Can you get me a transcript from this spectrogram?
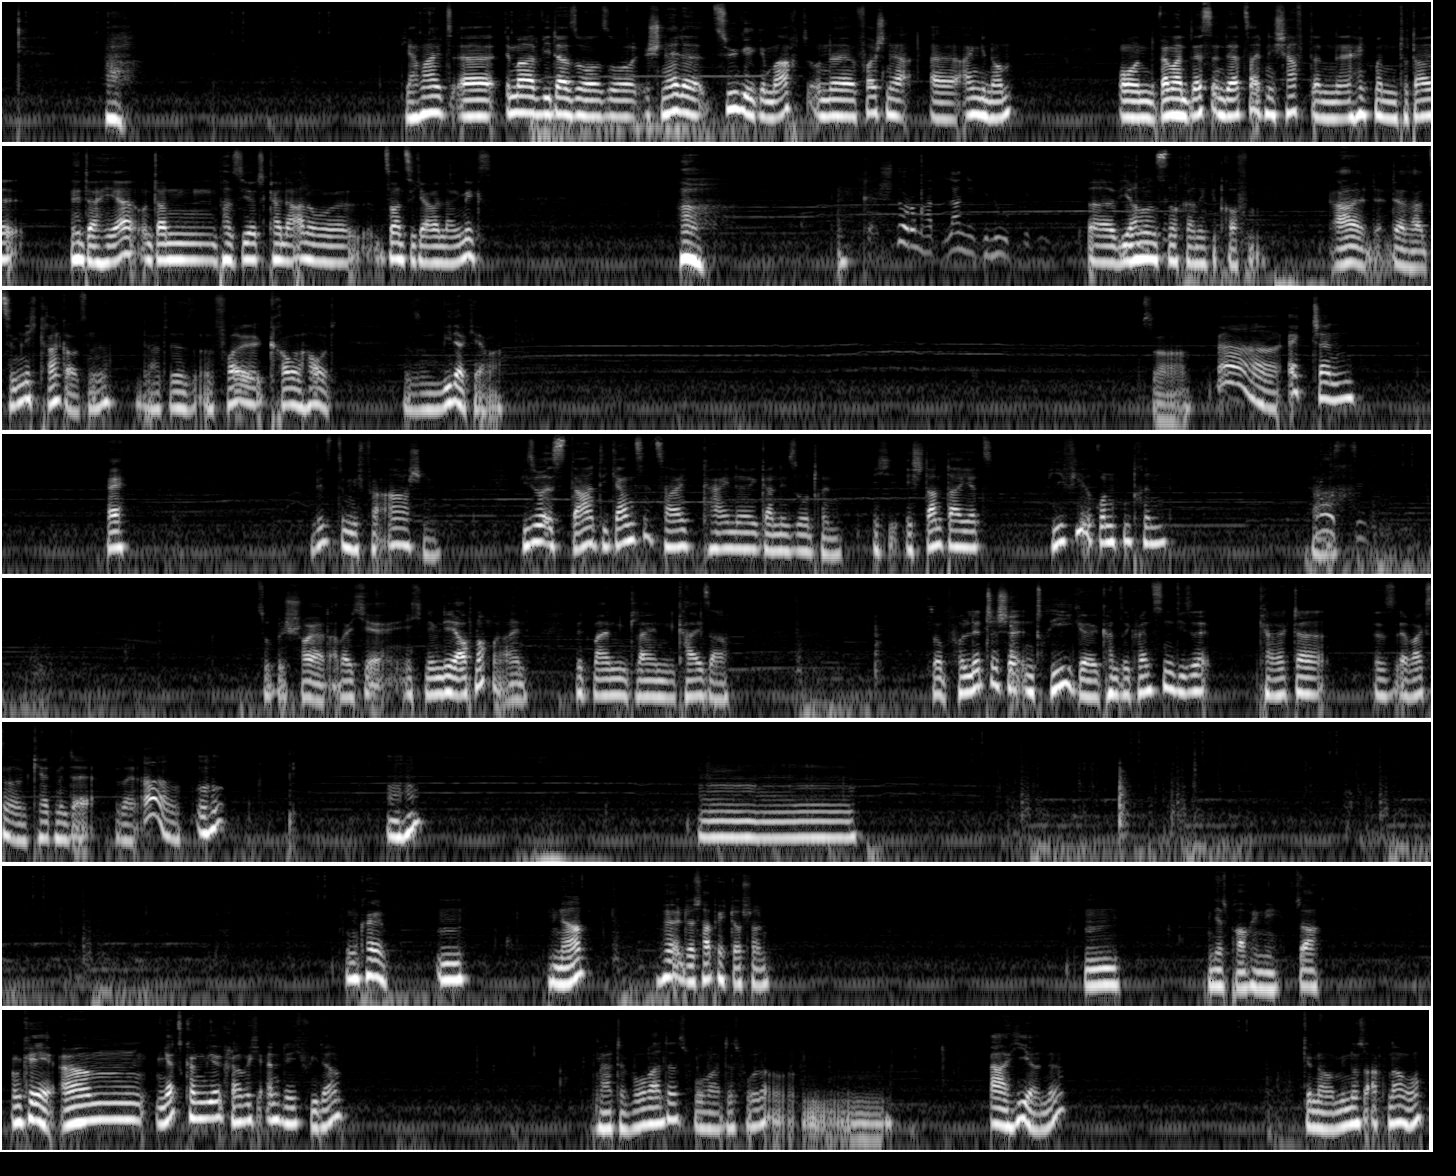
Ach. Die haben halt äh, immer wieder so, so schnelle Züge gemacht und äh, voll schnell äh, eingenommen. Und wenn man das in der Zeit nicht schafft, dann äh, hängt man total hinterher und dann passiert, keine Ahnung, 20 Jahre lang nichts. Der Sturm hat lange genug äh, Wir haben uns noch gar nicht getroffen. Ah, der, der, sah ziemlich krank aus, ne? Der hatte voll graue Haut. Das ist ein Wiederkehrer. So. Ah, Action. Hä? Willst du mich verarschen? Wieso ist da die ganze Zeit keine Garnison drin? Ich, ich stand da jetzt... Wie viele Runden drin? Ja. So bescheuert. Aber ich, ich nehme die auch nochmal ein. Mit meinem kleinen Kaiser. So, politische Intrige. Konsequenzen. Diese Charakter ist erwachsen und kehrt mit der sein. Ah, mhm. Mhm. Okay. Mm. Na? Ja, das habe ich doch schon. Mm. Das brauche ich nicht. So. Okay, ähm, jetzt können wir, glaube ich, endlich wieder. Warte, wo war das? Wo war das? Wo da? Ah, hier, ne? Genau, minus 8 Naro.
